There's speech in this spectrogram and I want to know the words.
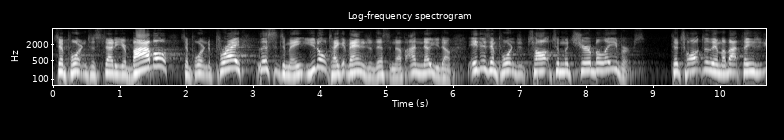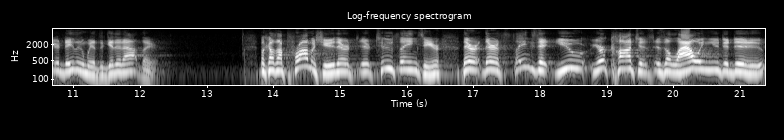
It's important to study your Bible. It's important to pray. Listen to me. You don't take advantage of this enough. I know you don't. It is important to talk to mature believers, to talk to them about things that you're dealing with, to get it out there. Because I promise you, there are, there are two things here. There, there are things that you, your conscience is allowing you to do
